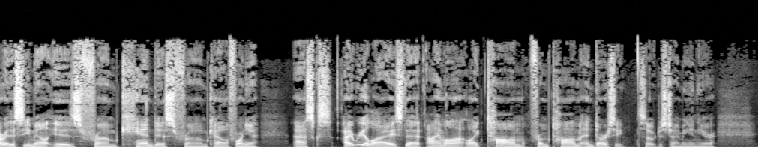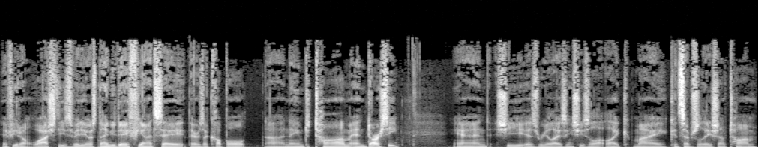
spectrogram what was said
All right, this email is from Candace from California. Asks, I realize that I'm a lot like Tom from Tom and Darcy. So just chiming in here, if you don't watch these videos, 90 Day Fiance, there's a couple uh, named Tom and Darcy, and she is realizing she's a lot like my conceptualization of Tom.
